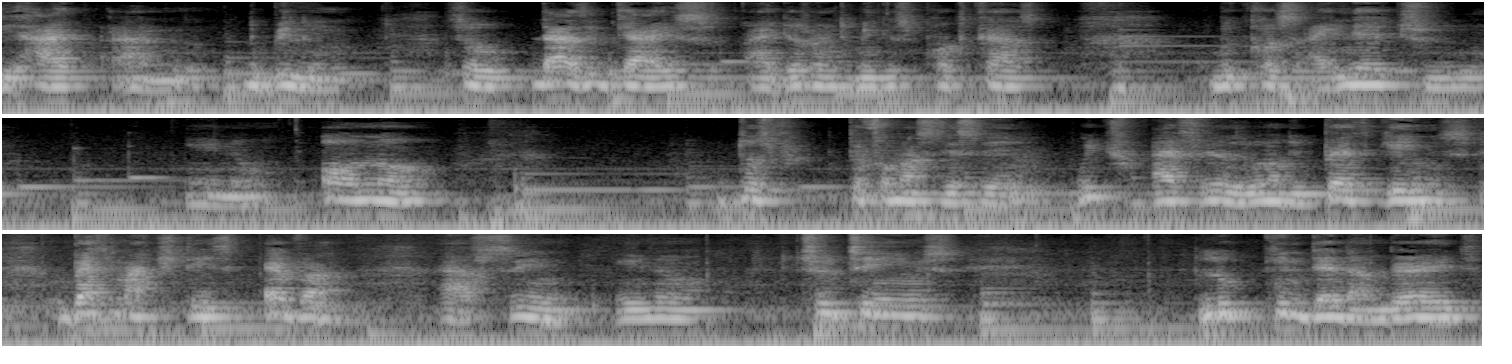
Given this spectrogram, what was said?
the hype and the billing. So that's it, guys. I just want to make this podcast because I need to, you know, honor those performances yesterday, which I feel is one of the best games, best match days ever I've seen. You know, two teams looking dead and buried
